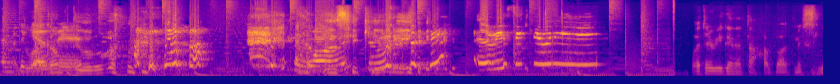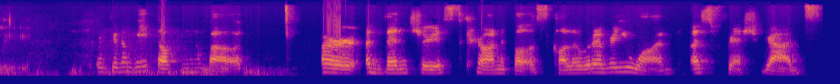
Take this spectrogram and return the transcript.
And, And together, welcome to One, MBC two, Cutie. MBC Cutie! What are we gonna talk about, Miss Lee? We're gonna be talking about our adventures, chronicles, call it whatever you want, as fresh grads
